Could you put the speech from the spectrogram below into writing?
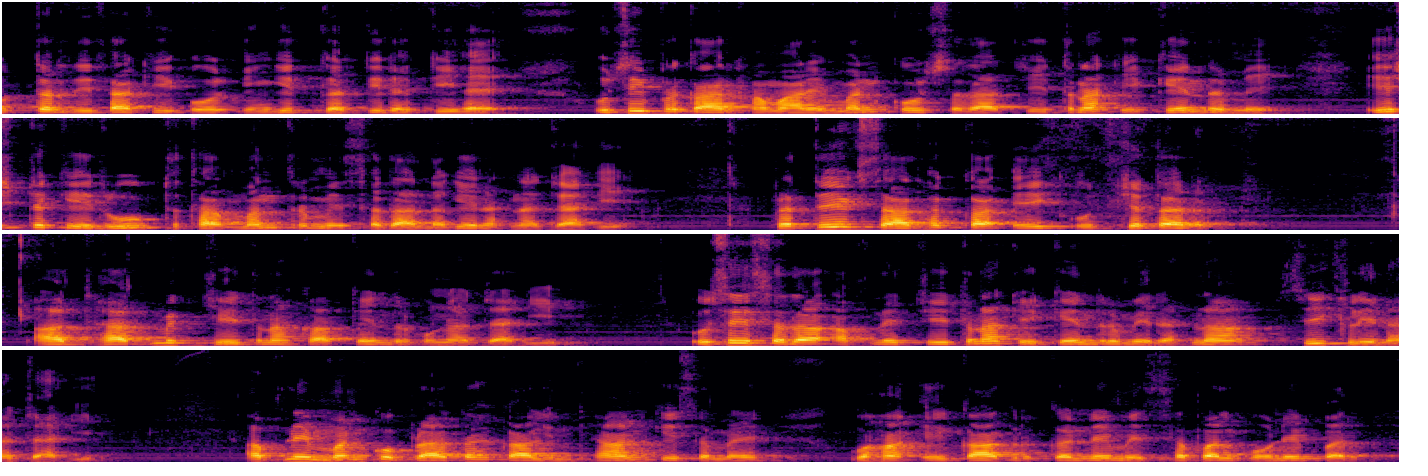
उत्तर दिशा की ओर इंगित करती रहती है उसी प्रकार हमारे मन को सदा चेतना के केंद्र में, इष्ट के रूप तथा मंत्र में सदा लगे रहना चाहिए। प्रत्येक साधक का एक उच्चतर आध्यात्मिक चेतना का केंद्र होना चाहिए। उसे सदा अपने चेतना के केंद्र में रहना सीख लेना चाहिए। अपने मन को प्रातःकालीन ध्यान के समय वहाँ एकाग्र करने में सफल होने पर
